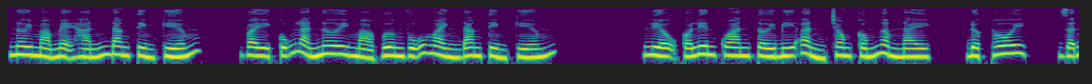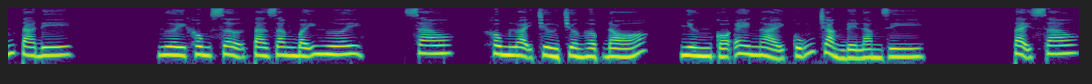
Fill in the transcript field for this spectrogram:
Nơi mà mẹ hắn đang tìm kiếm, vậy cũng là nơi mà Vương Vũ Hoành đang tìm kiếm. Liệu có liên quan tới bí ẩn trong cống ngầm này? Được thôi, dẫn ta đi. Ngươi không sợ ta răng bẫy ngươi. Sao? Không loại trừ trường hợp đó, nhưng có e ngại cũng chẳng để làm gì. Tại sao?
